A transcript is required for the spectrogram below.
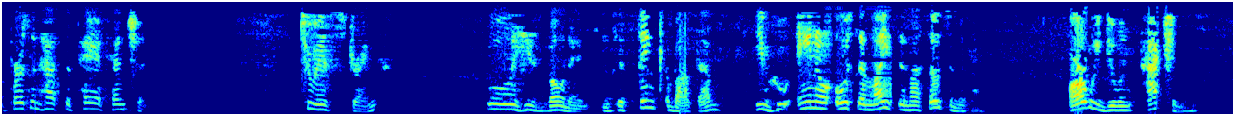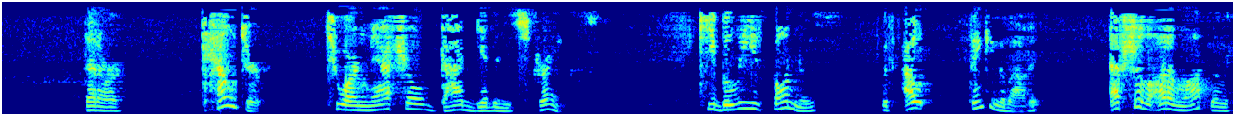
a person has to pay attention to his strengths, his bones, and to think about them. Are we doing actions that are counter to our natural God-given strengths? Ki believes bonus without thinking about it. Efshel adam lasos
